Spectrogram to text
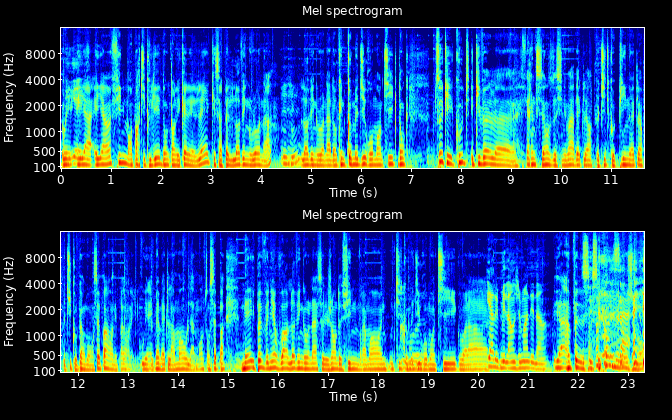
Oui, Yes. et il y a- et il y, a un film en particulier donc, dans lequel elle est qui s'appelle Loving Rona. Mhm. Loving Rona, donc une comédie romantique. Donc, ceux qui écoutent et qui veulent euh, faire une séance de cinéma avec leur petite copine, avec leurs petits copains, bon, on sait pas, on n'est pas dans les. ou même avec l'amant ou l'amante, on sait pas. Mais ils peuvent venir voir Loving Rona, c'est le genre de film vraiment, une, une petite Amoureux. comédie romantique, voilà. Il y a le mélangement dedans. Il y a un peu de ça. C'est quoi le mélangement?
